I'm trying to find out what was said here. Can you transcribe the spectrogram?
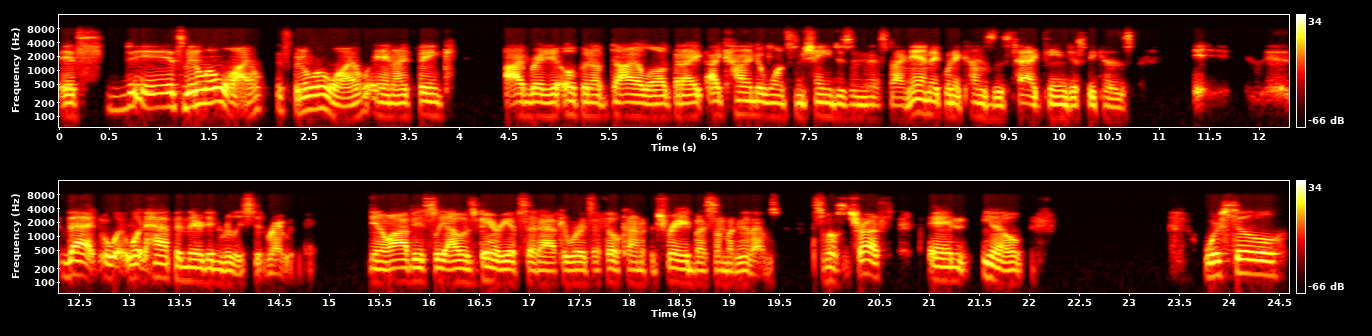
it's it's been a little while. It's been a little while, and I think I'm ready to open up dialogue. But I I kind of want some changes in this dynamic when it comes to this tag team, just because it, that what what happened there didn't really sit right with me. You know, obviously I was very upset afterwards. I felt kind of betrayed by somebody that I was supposed to trust, and you know, we're still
